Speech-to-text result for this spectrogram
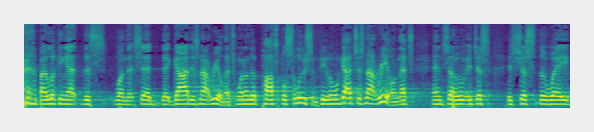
by looking at this one that said that God is not real. That's one of the possible solutions. People, well, God's just not real, and that's and so it just it's just the way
